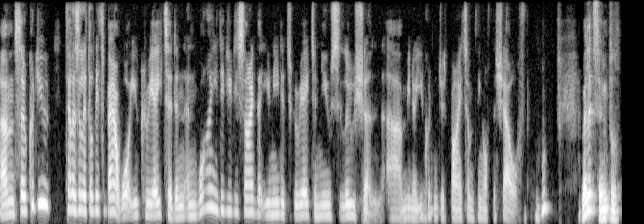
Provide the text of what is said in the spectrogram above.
Um, so could you tell us a little bit about what you created and, and why did you decide that you needed to create a new solution? Um, you know, you mm-hmm. couldn't just buy something off the shelf. Mm-hmm. Well, it's simple.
